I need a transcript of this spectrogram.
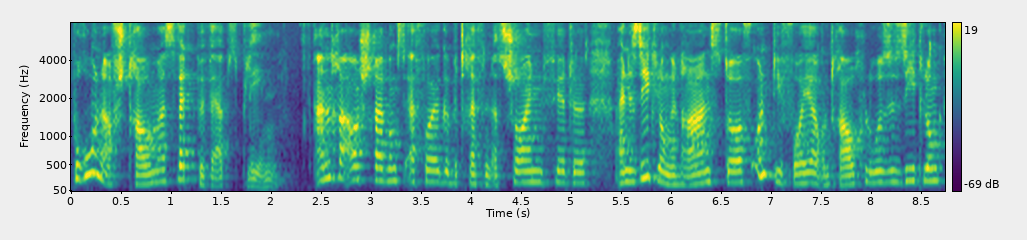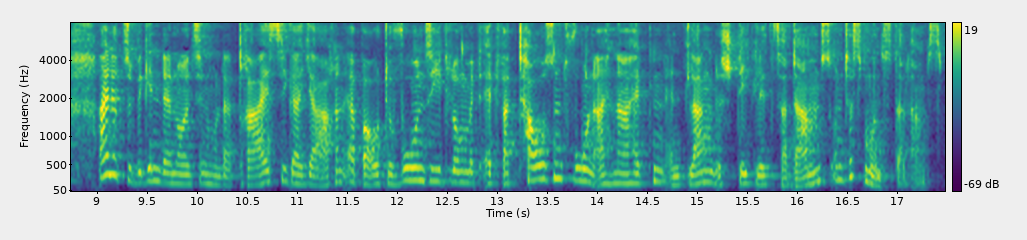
beruhen auf Straumers Wettbewerbsplänen. Andere Ausschreibungserfolge betreffen das Scheunenviertel, eine Siedlung in Ransdorf und die Feuer- und Rauchlose Siedlung, eine zu Beginn der 1930er Jahren erbaute Wohnsiedlung mit etwa 1000 Wohneinheiten entlang des Steglitzer Damms und des Munsterdamms.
